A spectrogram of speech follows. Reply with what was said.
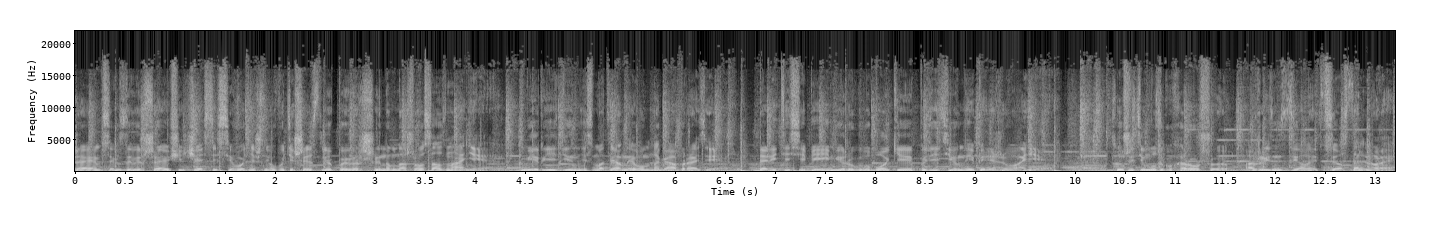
Приближаемся к завершающей части сегодняшнего путешествия по вершинам нашего сознания. Мир един, несмотря на его многообразие. Дарите себе и миру глубокие позитивные переживания. Слушайте музыку хорошую, а жизнь сделает все остальное.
